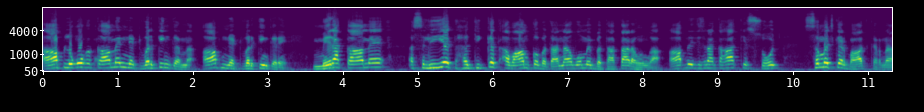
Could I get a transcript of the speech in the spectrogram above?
आप लोगों का काम है नेटवर्किंग करना। आप नेटवर्किंग करें। मेरा काम है असलियत, हकीकत आवाम को बताना, वो मैं बताता रहूँगा। आपने जिस तरह कहा कि सोच समझ कर बात करना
